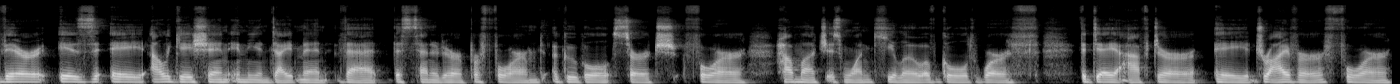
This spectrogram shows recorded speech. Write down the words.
There is a allegation in the indictment that the senator performed a Google search for how much is one kilo of gold worth the day after a driver for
